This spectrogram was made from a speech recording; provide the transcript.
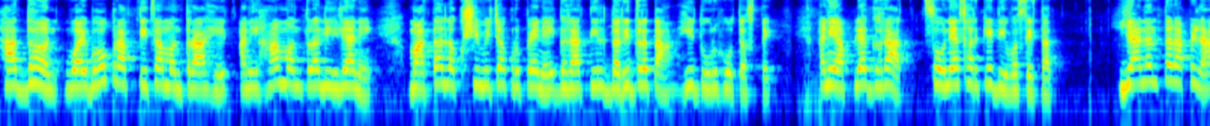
हा धन वैभव प्राप्तीचा मंत्र आहे आणि हा मंत्र लिहिल्याने माता लक्ष्मीच्या कृपेने घरातील दरिद्रता ही दूर होत असते आणि आपल्या घरात सोन्यासारखे दिवस येतात. यानंतर आपल्याला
